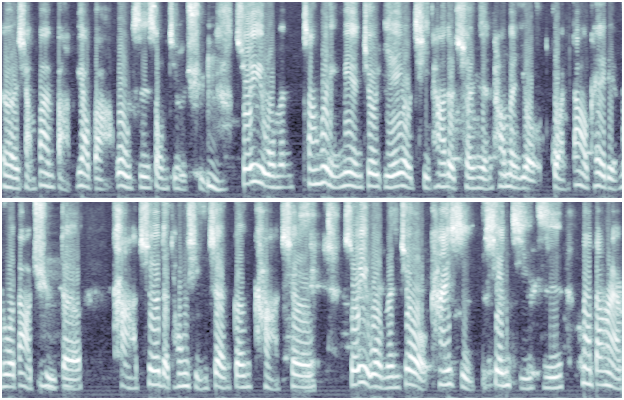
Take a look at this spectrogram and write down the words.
呃想办法要把物资送进去，嗯，所以我们商会里面就也有其他的成员，他们有管道可以联络到取得卡车的通行证跟卡车，所以我们就开始先集资。那当然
